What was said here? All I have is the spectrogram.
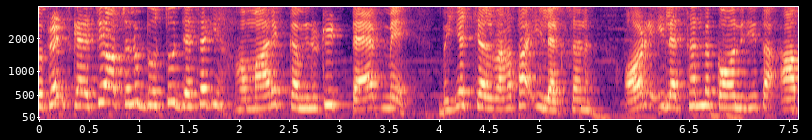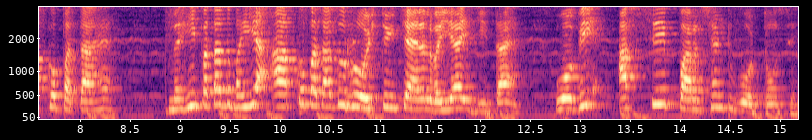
तो फ्रेंड्स कैसे हो आप सब लोग? दोस्तों, जैसा कि हमारे कम्युनिटी टैब में भैया चल रहा था इलेक्शन और इलेक्शन में कौन जीता आपको पता है? नहीं पता तो भैया, आपको बता दो रोस्टिंग चैनल भैया जीता है। वो भी 80 परसेंट वोटों से।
